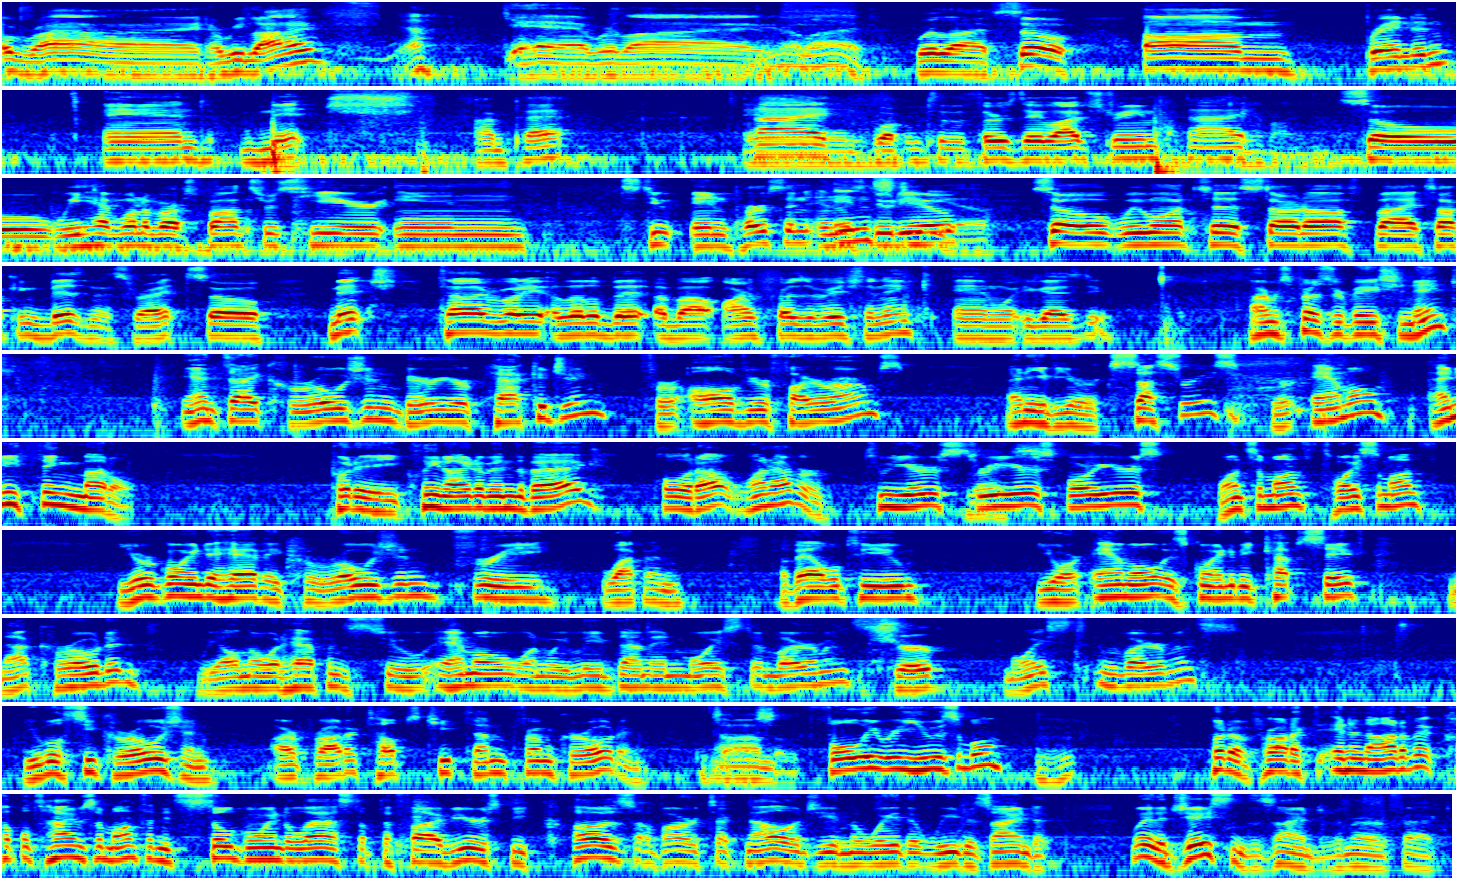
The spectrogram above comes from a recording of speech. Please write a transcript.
All right, are we live? Yeah. Yeah, we're live. You're alive. We're live. So, um, Brandon and Mitch, I'm Pat. And Hi. Welcome to the Thursday live stream. Hi. So we have one of our sponsors here in stu- in person in the In studio. studio. So we want to start off by talking business, right? So Mitch, tell everybody a little bit about Arms Preservation Inc. and what you guys do. Arms Preservation Inc. Anti corrosion barrier packaging for all of your firearms, any of your accessories, your ammo, anything metal. Put a clean item in the bag, pull it out whenever. Two years, three Nice. years, four years, once a month, twice a month. You're going to have a corrosion free weapon available to you. Your ammo is going to be kept safe, not corroded. We all know what happens to ammo when we leave them in moist environments Sure. moist environments, you will see corrosion. Our product helps keep them from corroding. That's um, awesome. Fully reusable. Mm-hmm. Put a product in and out of it a couple times a month, and it's still going to last up to five years because of our technology and the way that we designed it. The way that Jason designed it, as a matter of fact.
